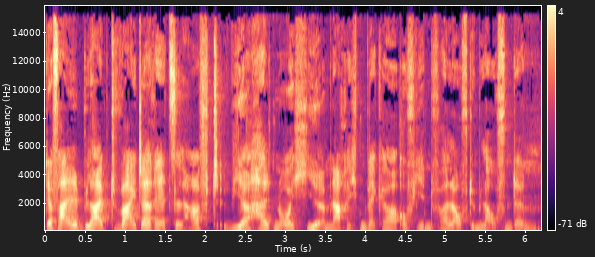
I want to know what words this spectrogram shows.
Der Fall bleibt weiter rätselhaft. Wir halten euch hier im Nachrichtenwecker auf jeden Fall auf dem Laufenden.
